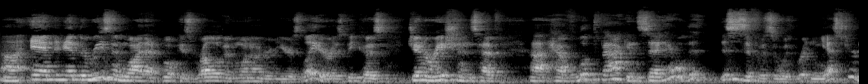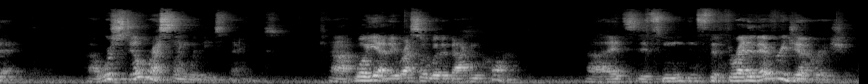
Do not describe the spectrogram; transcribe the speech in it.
Uh, and, and the reason why that book is relevant 100 years later is because generations have, uh, have looked back and said, hey, well, this, this is if it was, it was written yesterday. Uh, we're still wrestling with these things. Uh, well, yeah, they wrestled with it back in Corinth. Uh, it's, it's, it's the threat of every generation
